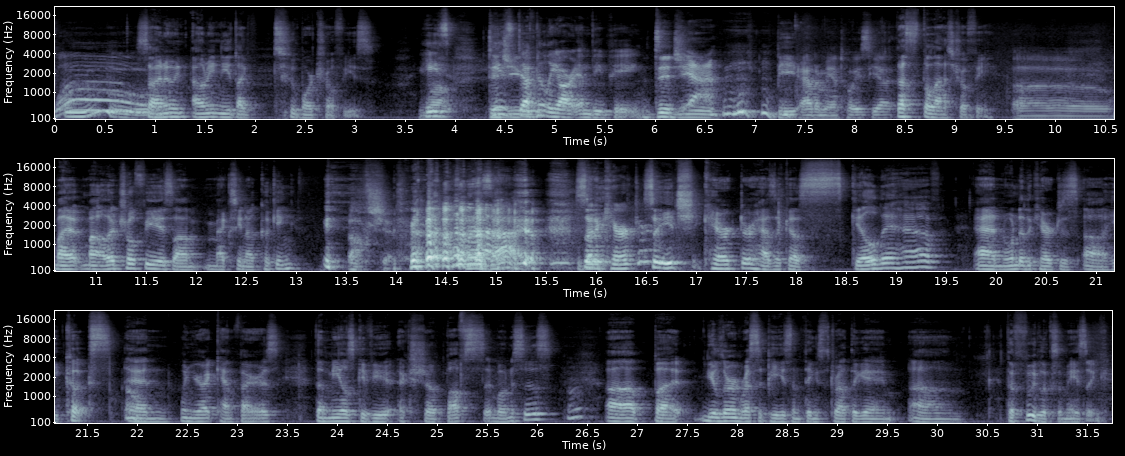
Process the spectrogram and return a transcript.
Whoa. So I only, I only need like two more trophies. He's, Wow. Did he's you- definitely our MVP. Did you Yeah. beat Adamantoise yet? That's the last trophy. Oh. My my other trophy is um, maxing out cooking. oh shit. What is that? Is that a character? So each character has like a skill they have and one of the characters uh, he cooks, and when you're at campfires, the meals give you extra buffs and bonuses. Uh, but you learn recipes and things throughout the game. Um, the food looks amazing.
